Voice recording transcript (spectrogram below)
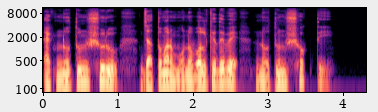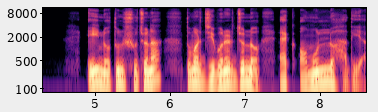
এক নতুন শুরু, যা তোমার মনোবলকে দেবে নতুন শক্তি। এই নতুন সূচনা তোমার জীবনের জন্য এক অমূল্য হাদিয়া,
